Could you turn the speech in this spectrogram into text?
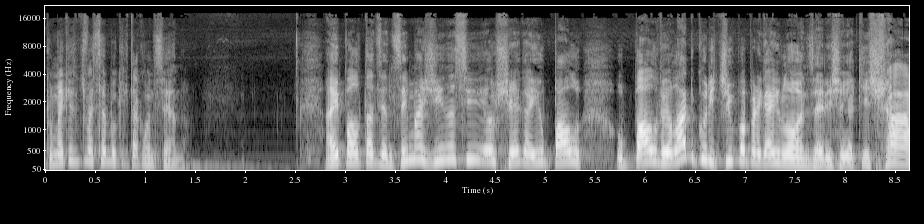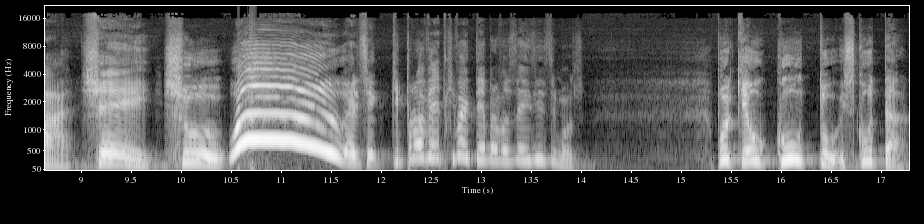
como é que a gente vai saber o que está acontecendo? Aí Paulo está dizendo, você imagina se eu chego aí, o Paulo, o Paulo veio lá de Curitiba para pregar em Londres, aí ele chega aqui, chá, chei, chu, uh! Ele diz, que proveito que vai ter para vocês isso, irmãos? Porque o culto, escuta,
